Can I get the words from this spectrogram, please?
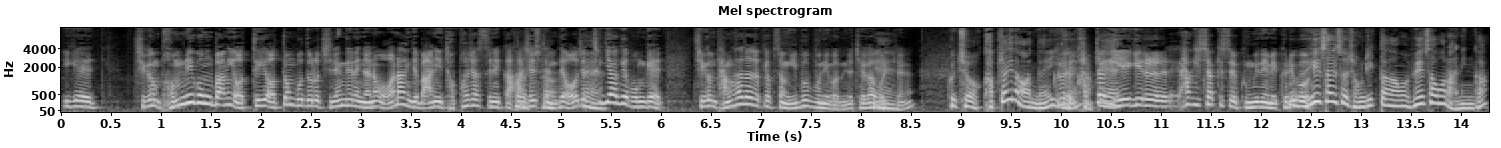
이게 지금 법리 공방이 어떻게 어떤 구도로 진행되느냐는 워낙 이제 많이 접하셨으니까 그렇죠. 아실 텐데 어제 네. 특이하게 본 게 지금 당사자 적격성 이 부분이거든요. 제가 네. 볼 때는. 그렇죠. 갑자기 나왔네. 이게. 갑자기 네. 얘기를 하기 시작했어요. 국민의힘이. 그리고 회사에서 정직당하면 회사원 아닌가?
